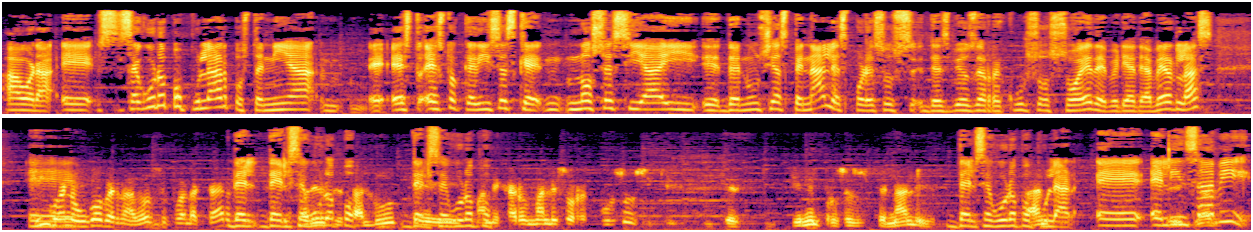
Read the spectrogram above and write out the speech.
Ahora, eh, Seguro Popular, pues tenía eh, esto, esto que dices que no sé si hay eh, denuncias penales por esos desvíos de recursos, SOE, debería de haberlas. Y bueno, un gobernador se fue a la cárcel. Del, Seguro Popular. Del Seguro Manejaron mal esos recursos y que, tienen procesos penales. Del Seguro Popular. el INSABI,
